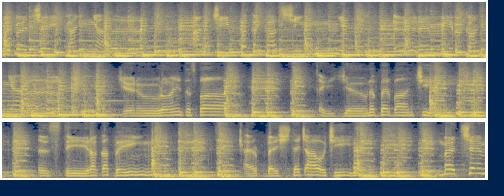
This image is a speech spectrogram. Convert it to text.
በመቼ ይቃኛል አንቺ በቃኝ ካልሽኝ የኑሮዬን ተስፋ ጥየው ነበር ባንቺ እስቲ ራቃት በይኝ ቀርበሽ ተጫወቺ መቼም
